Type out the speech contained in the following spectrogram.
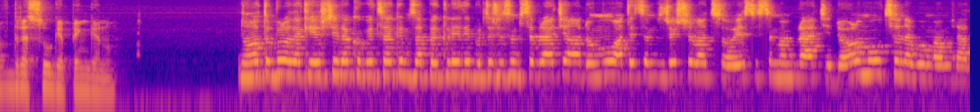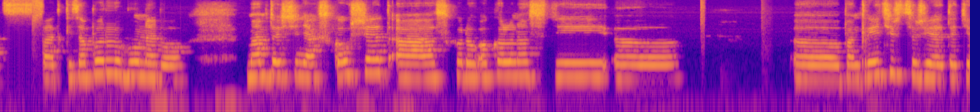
v dresu Gepingenu. No to bylo taky ještě takový celkem zapeklý, protože jsem se vrátila domů a teď jsem zřešila co, jestli se mám vrátit do Olomouce, nebo mám hrát zpátky za porubu, nebo mám to ještě nějak zkoušet a s chodou okolností uh, uh, pan Krejčíř, což je teď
